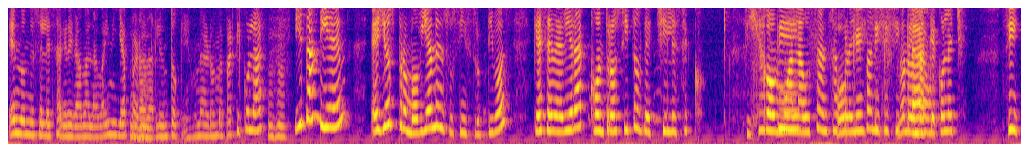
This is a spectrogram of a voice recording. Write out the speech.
en donde se les agregaba la vainilla para darle un toque, un aroma particular. Y también ellos promovían en sus instructivos que se bebiera con trocitos de chile seco. Fíjate. Como a la usanza prehispánica. Sí, sí, sí, no, más que con leche. Sí,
